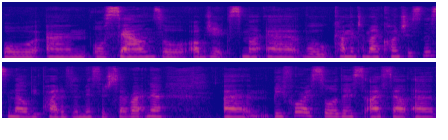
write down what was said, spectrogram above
or um, or sounds or objects uh, will come into my consciousness and they'll be part of the message. So right now, um, before I saw this, I felt a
